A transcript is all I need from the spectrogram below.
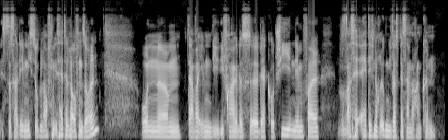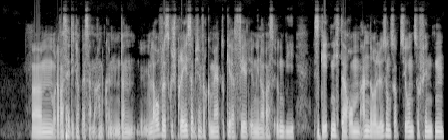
ist das halt eben nicht so gelaufen, wie es hätte laufen sollen. Und ähm, da war eben die, die Frage des, äh, der Coachie in dem Fall, was hätte ich noch irgendwie was besser machen können? Ähm, oder was hätte ich noch besser machen können? Und dann im Laufe des Gesprächs habe ich einfach gemerkt, okay, da fehlt irgendwie noch was. Irgendwie, es geht nicht darum, andere Lösungsoptionen zu finden.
